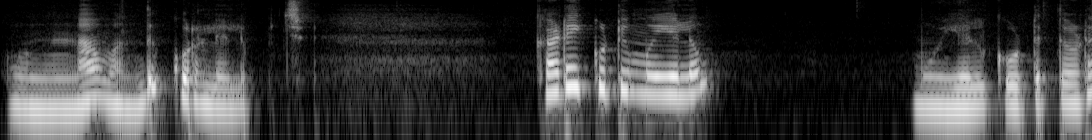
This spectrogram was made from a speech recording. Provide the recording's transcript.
ஒன்றா வந்து குரல் எழுப்புச்சு. கடைக்குட்டி முயலும் முயல் கூட்டத்தோட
